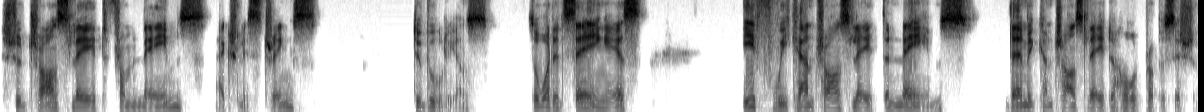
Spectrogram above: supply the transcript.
should translate from names, actually strings, to Booleans. So what it's saying is, if we can translate the names, then we can translate the whole proposition.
